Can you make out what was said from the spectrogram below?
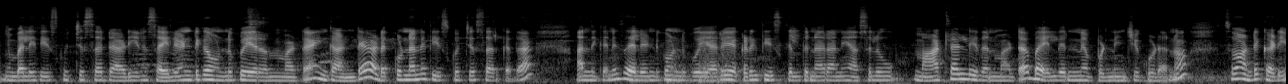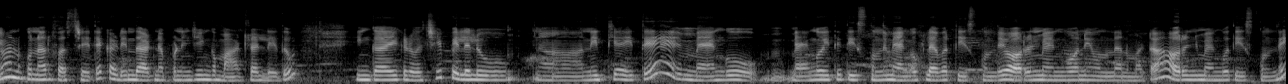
భలే తీసుకొచ్చేసారు డాడీ అని సైలెంట్గా ఉండిపోయారనమాట. ఇంకా అంటే అడగకుండానే తీసుకొచ్చేసారు కదా. అందుకని సైలెంట్గా ఉండిపోయారు. ఎక్కడికి తీసుకెళ్తున్నారని అసలు మాట్లాడలేదనమాట బయలుదేరినప్పటి నుంచి కూడాను. సో అంటే కడియం అనుకున్నారు ఫస్ట్ అయితే కడియం దాటినప్పటి నుంచి ఇంకా మాట్లాడలేదు. ఇంకా ఇక్కడ వచ్చి పిల్లలు నిత్య అయితే మ్యాంగో మ్యాంగో అయితే తీసుకుంది. మ్యాంగో ఫ్లేవర్ తీసుకుంది. ఆరెంజ్ మ్యాంగో అని ఉందనమాట ఆరెంజ్ మ్యాంగో తీసుకుంది.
